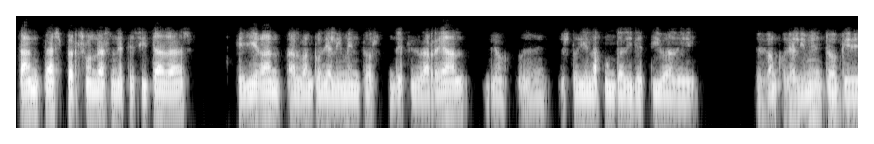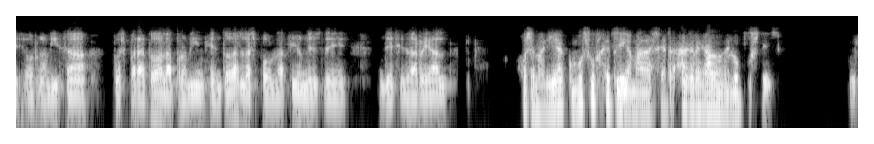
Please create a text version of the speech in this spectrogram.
tantas personas necesitadas que llegan al Banco de Alimentos de Ciudad Real. Yo eh, estoy en la junta directiva de, del Banco de Alimentos que organiza pues para toda la provincia, en todas las poblaciones de, de Ciudad Real. José María, ¿cómo surge tu llamada a ser agregado del Opus Dei? Pues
